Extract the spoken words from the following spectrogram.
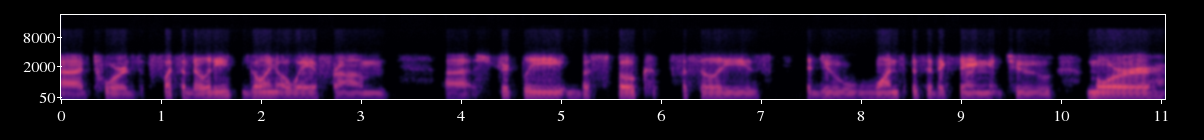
uh, towards flexibility, going away from uh, strictly bespoke facilities that do one specific thing to more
